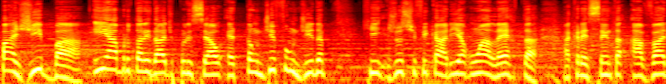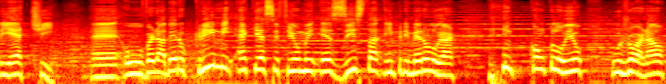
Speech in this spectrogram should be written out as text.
Pajiba. E a brutalidade policial é tão difundida que justificaria um alerta, acrescenta a Variety. É, o verdadeiro crime é que esse filme exista em primeiro lugar, concluiu o jornal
